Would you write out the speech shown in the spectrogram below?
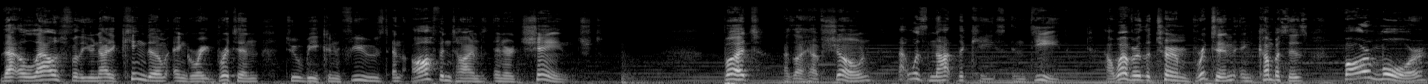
that allows for the United Kingdom and Great Britain to be confused and oftentimes interchanged. But, as I have shown, that was not the case indeed. However, the term Britain encompasses far more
